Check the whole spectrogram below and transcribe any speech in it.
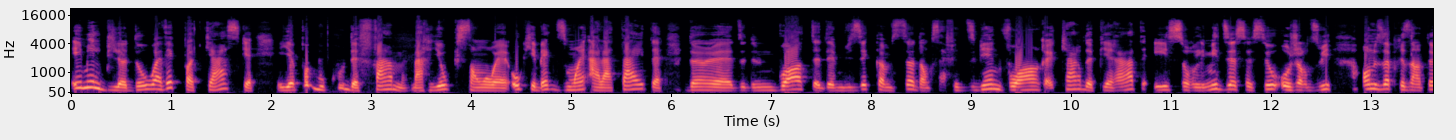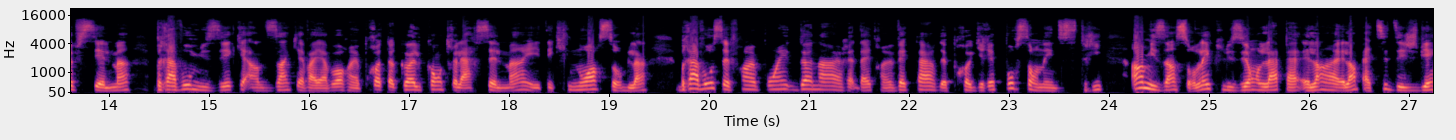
Émile Bilodeau avec Podcast. Il n'y a pas beaucoup de femmes, Mario, qui sont euh, au Québec, du moins à la tête euh, d'une boîte de musique comme ça. Donc, ça fait du bien de voir Cœur de pirate. Et sur les médias sociaux, aujourd'hui, on nous a présenté officiellement Bravo Musique en disant qu'il va y avoir un protocole contre le harcèlement. Il est écrit noir sur blanc. Bravo se fera un point d'honneur d'être un vecteur de progrès pour son industrie en misant sur l'inclusion, l'empathie, dis-je bien,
